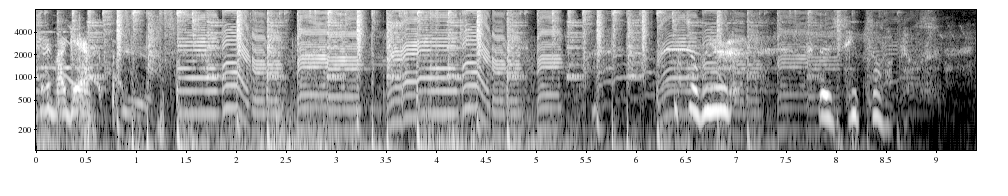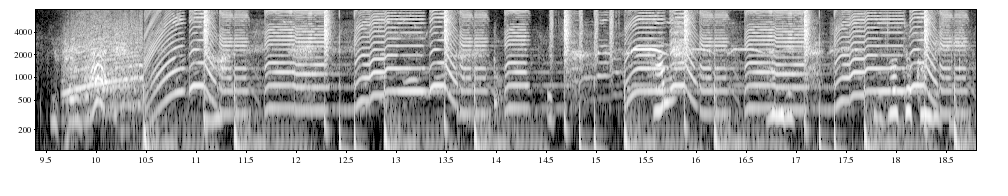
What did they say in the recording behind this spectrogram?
Get my gear. It's so weird. There's heaps of uphills. You feel it's, there's also conversation. Check, check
